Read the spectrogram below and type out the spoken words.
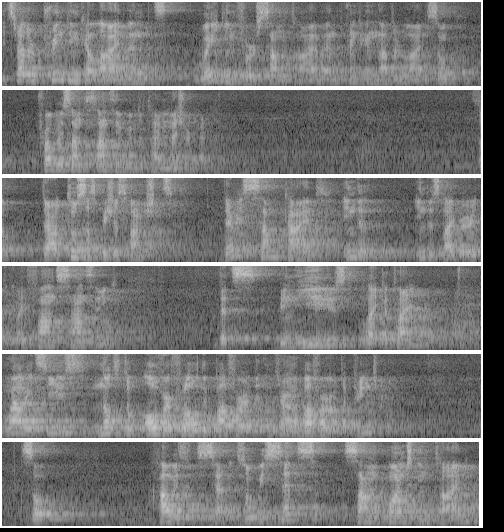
it's rather printing a line than waiting for some time and printing another line, so probably some, something with the time measurement. So there are two suspicious functions. There is some kind, in, the, in this library, I found something that's been used like a timer. Well, it's used not to overflow the buffer, the internal buffer of the printer. So how is it set? So we set some point in time.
